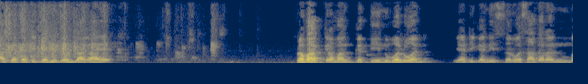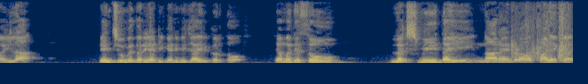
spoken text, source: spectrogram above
अशा त्या ठिकाणी दोन जागा आहेत. प्रभाग क्रमांक तीन वलवण. या ठिकाणी सर्वसाधारण महिला त्यांची उमेदवारी या ठिकाणी मी जाहीर करतो. त्यामध्ये सौ लक्ष्मीताई नारायणराव पाळेकर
